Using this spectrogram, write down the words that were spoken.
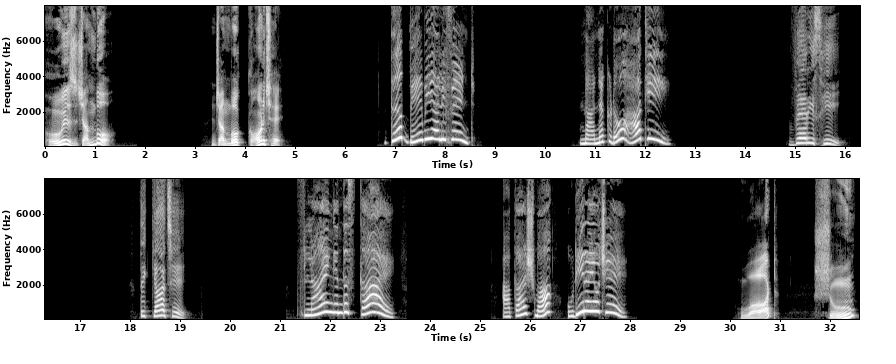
Who is Jumbo? જમ્બો કોણ છે The baby elephant. નાનકડો હાથી. વેર ઇઝ હી તે ક્યાં છે flying in the sky. આકાશમાં ઉડી રહ્યો છે. વોટ શું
